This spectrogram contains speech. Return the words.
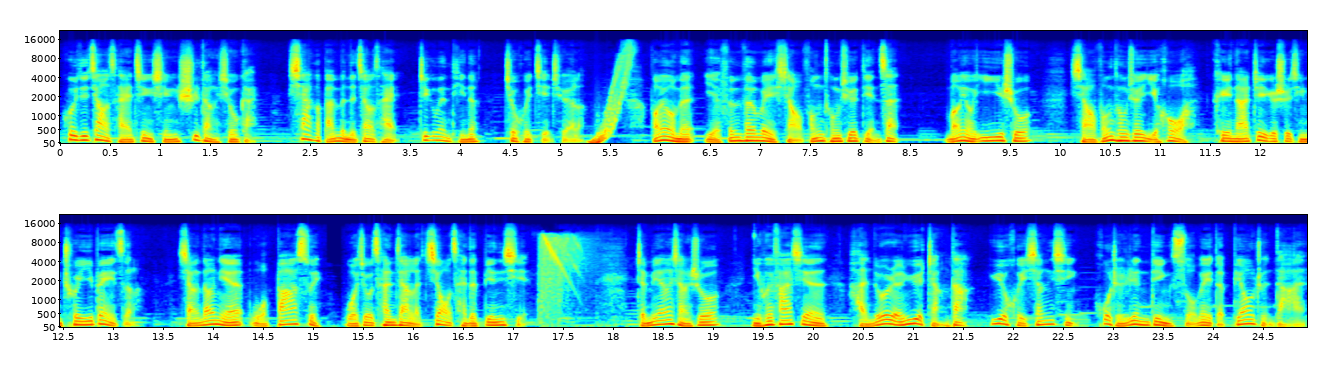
会对教材进行适当修改。下个版本的教材，这个问题呢就会解决了。网友们也纷纷为小冯同学点赞。网友依依说：“小冯同学以后啊，可以拿这个事情吹一辈子了。想当年我八岁，我就参加了教材的编写。”枕边羊想说，你会发现很多人越长大越会相信或者认定所谓的标准答案，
